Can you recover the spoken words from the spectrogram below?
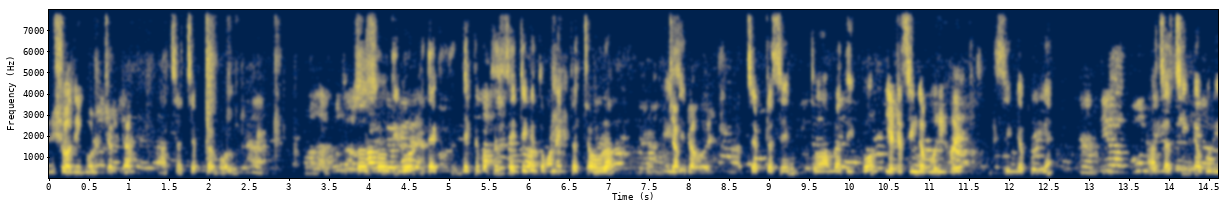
सौदी गोल्ड चपटा আচ্ছা চেপটা গোল हाँ তো সৌদি গোল্ড দেখতে পাচ্ছেন সেটি কিন্তু অনেকটা চওড়া এই যে, चपटा है আহ, চেপটা সিং তো আমরা দেখবো এটা সিঙ্গাপুরি হয় সিঙ্গাপুরি হ্যাঁ? আচ্ছা সিঙ্গাপুরি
